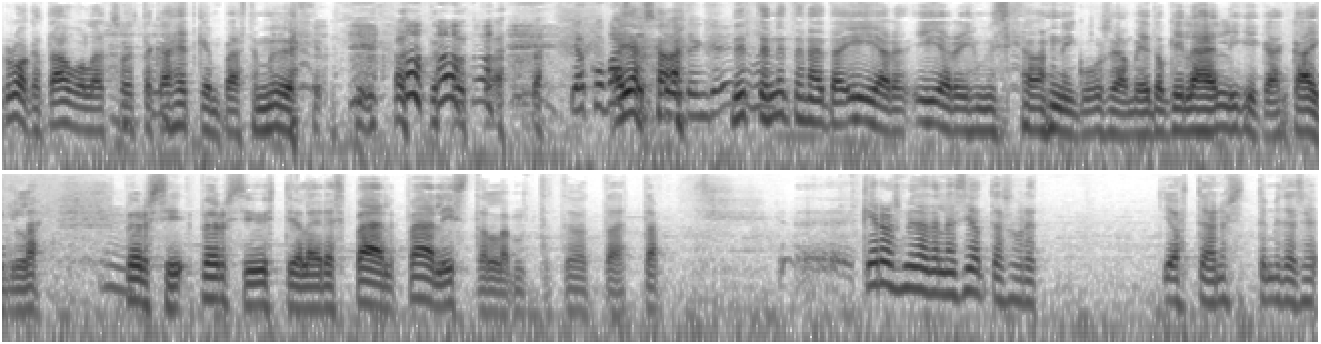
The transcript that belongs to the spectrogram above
ruokatauolla, että soittakaa hetken päästä myöhemmin. Joku vastus kuitenkin. Nyt, nyt näitä IR, IR-ihmisiä on niin kuin useammin, ei toki lähde likikään kaikilla mm. pörssi, pörssiyhtiöillä edes pää, päälistalla, mutta tuota, että, kerros mitä tällainen sijoittajasuhdejohtaja nyt sitten, mitä se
